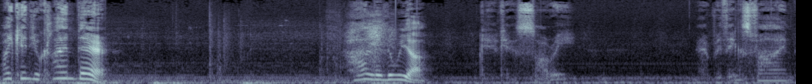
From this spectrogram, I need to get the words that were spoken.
Why can't you climb there? Hallelujah. Okay, okay, sorry. Everything's fine.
